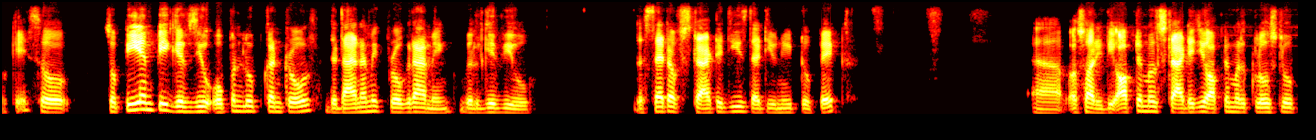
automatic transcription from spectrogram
Okay, so, so PMP gives you open loop control. The dynamic programming will give you the set of strategies that you need to pick uh, oh, sorry, the optimal strategy, optimal closed loop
